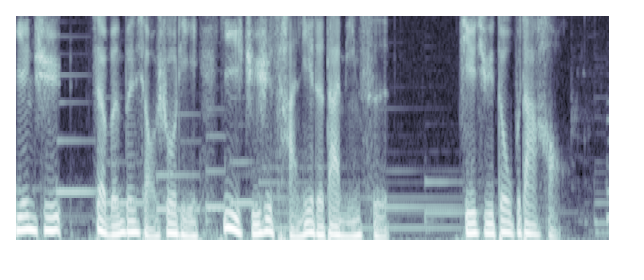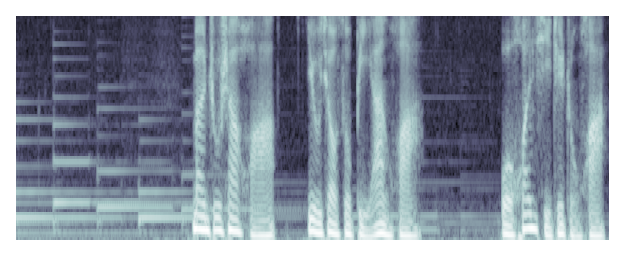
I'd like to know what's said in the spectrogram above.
胭脂在文本小说里一直是惨烈的代名词，结局都不大好。曼珠沙华又叫做彼岸花，我欢喜这种花，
